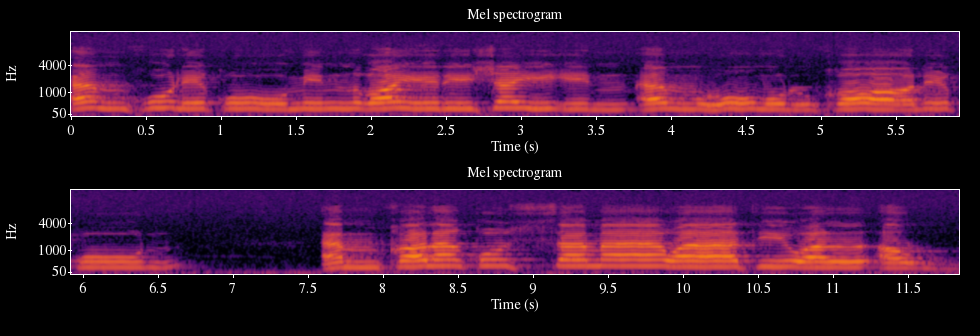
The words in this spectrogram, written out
أم خلقوا من غير شيء أم هم الخالقون أم خلقوا السماوات والأرض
